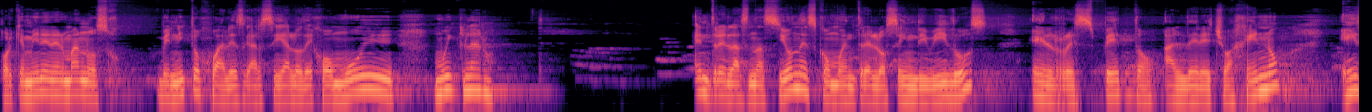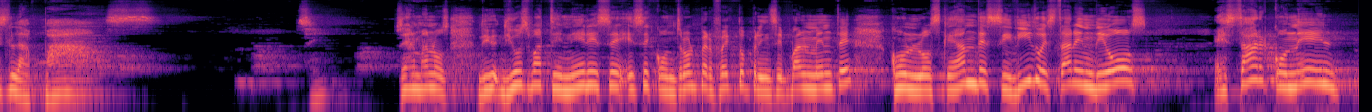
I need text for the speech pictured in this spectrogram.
Porque miren hermanos, Benito Juárez García lo dejó muy, muy claro. Entre las naciones como entre los individuos, el respeto al derecho ajeno es la paz. ¿Sí? O sea, hermanos, Dios va a tener ese, ese control perfecto principalmente con los que han decidido estar en Dios, estar con Él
